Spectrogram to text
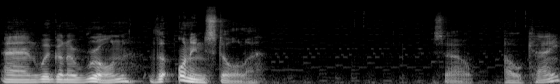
and we're going to run the uninstaller. So, okay.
